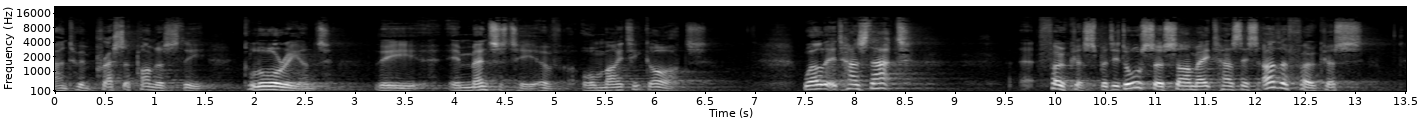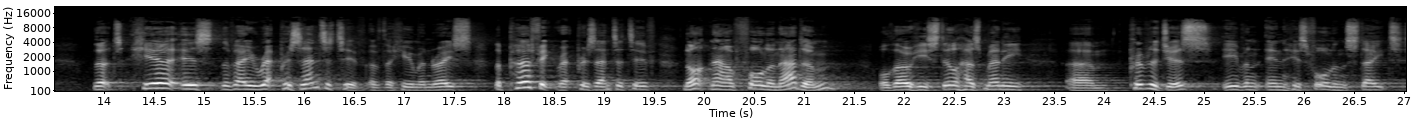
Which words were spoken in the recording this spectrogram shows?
and to impress upon us the glory and the immensity of Almighty God. Well, it has that uh, focus, but it also, Psalm 8 has this other focus that here is the very representative of the human race, the perfect representative, not now fallen Adam, although he still has many um, privileges, even in his fallen state,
